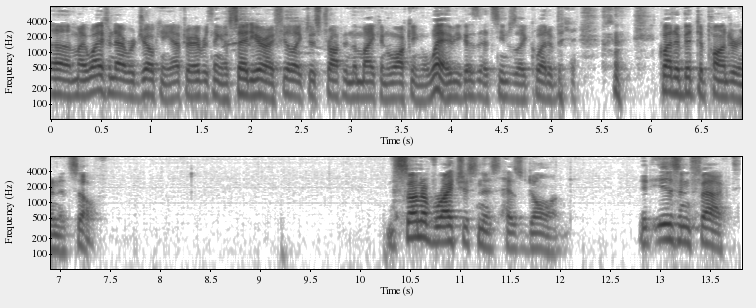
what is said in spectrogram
uh, my wife and I were joking. After everything I've said here, I feel like just dropping the mic and walking away because that seems like quite a bit, quite a bit to ponder in itself. The Sun of Righteousness has dawned. It is, in fact,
